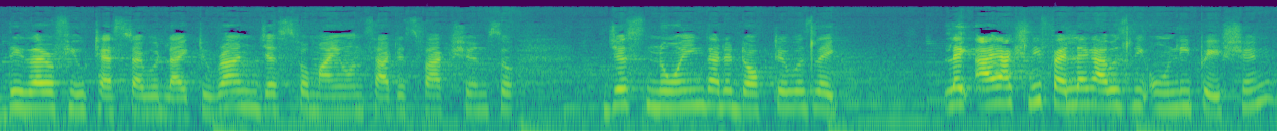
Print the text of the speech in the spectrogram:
these are a few tests I would like to run just for my own satisfaction. So just knowing that a doctor was like like I actually felt like I was the only patient.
